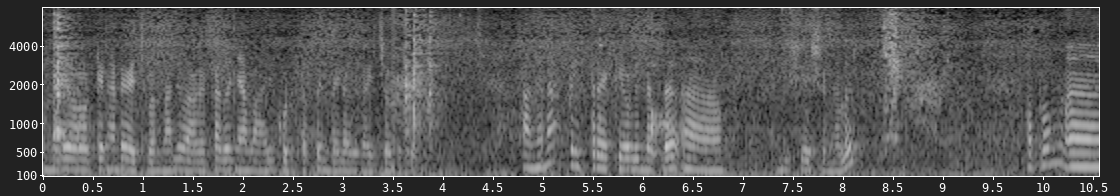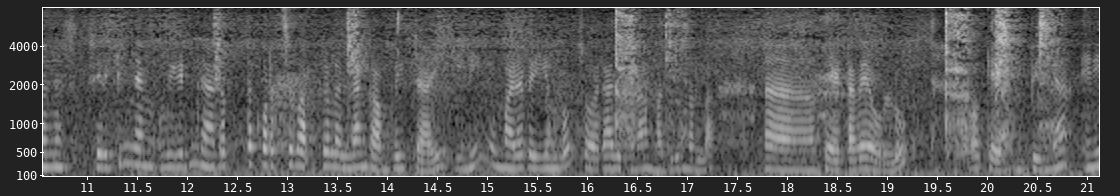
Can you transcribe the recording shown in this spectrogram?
ഒന്നര ഒറോട്ടി എങ്ങാണ്ട് കഴിച്ചു. വന്നാലും ആകട്ടെ അത് ഞാൻ വാരി കൊടുത്തപ്പോൾ എന്തായാലും അത് കഴിച്ചോണ്ട് പോയി. അങ്ങനെ അപ്പോൾ ഇത്രയൊക്കെയുള്ളൂ ഇന്നത്തെ വിശേഷങ്ങൾ അപ്പം ശരിക്കും ഞാൻ വീടിനകത്തെ കുറച്ച് വർക്കുകളെല്ലാം കംപ്ലീറ്റ് ആയി ഇനി മഴ പെയ്യുമ്പോൾ ചോരാതിരുന്നാൽ മതി എന്നുള്ള തേട്ടവേ ഉള്ളൂ. ഓക്കെ പിന്നെ ഇനി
